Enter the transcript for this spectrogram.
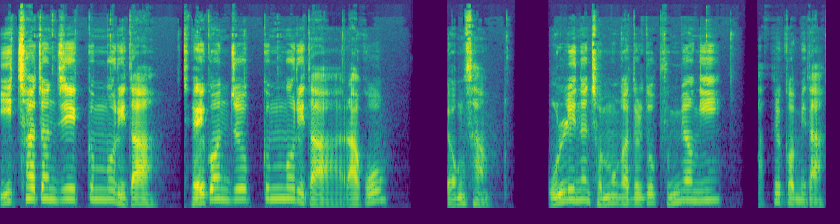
2차 전지 끝물이다, 재건주 끝물이다 라고 영상 올리는 전문가들도 분명히 봤을 겁니다.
